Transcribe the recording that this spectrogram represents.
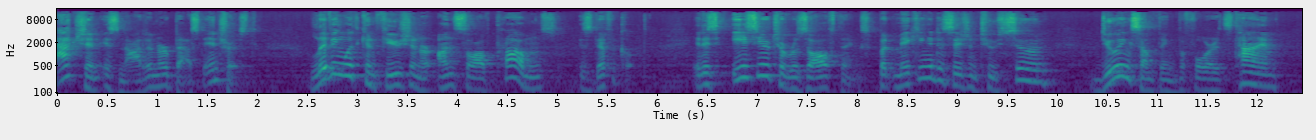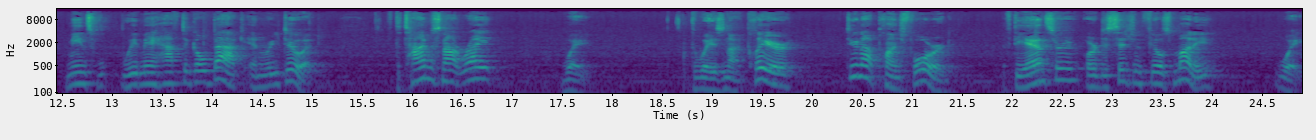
action is not in our best interest. Living with confusion or unsolved problems is difficult. It is easier to resolve things, but making a decision too soon, doing something before it's time, means we may have to go back and redo it. The time is not right, wait. If the way is not clear, do not plunge forward. If the answer or decision feels muddy, wait.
